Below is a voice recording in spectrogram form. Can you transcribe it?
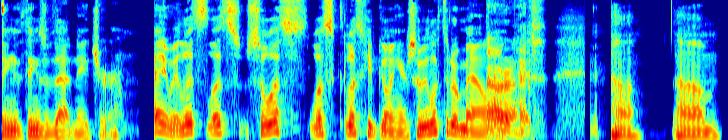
things things of that nature. Anyway, let's let's so let's let's let's keep going here. So we looked at O'Malley. All right. uh, um,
